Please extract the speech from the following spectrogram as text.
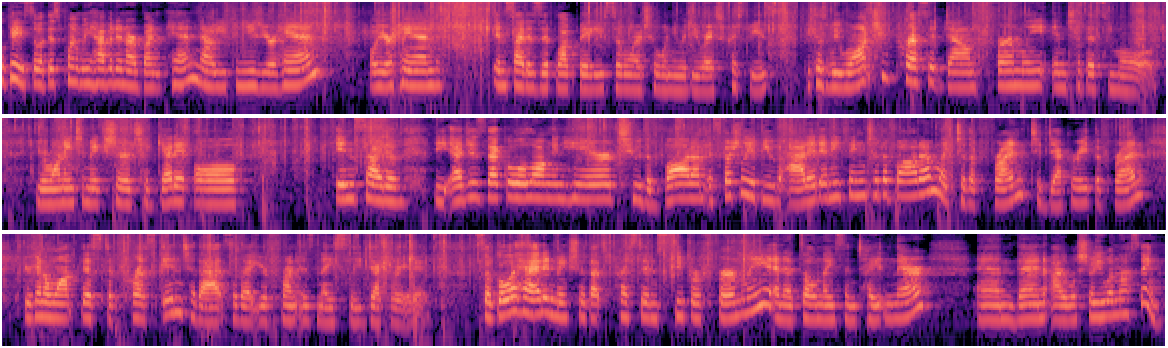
Okay, so at this point we have it in our bundt pan. Now you can use your hand or your hand inside a Ziploc baggie similar to when you would do Rice Krispies because we want to press it down firmly into this mold. You're wanting to make sure to get it all inside of the edges that go along in here to the bottom, especially if you've added anything to the bottom, like to the front to decorate the front, you're gonna want this to press into that so that your front is nicely decorated. So go ahead and make sure that's pressed in super firmly and it's all nice and tight in there. And then I will show you one last thing.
